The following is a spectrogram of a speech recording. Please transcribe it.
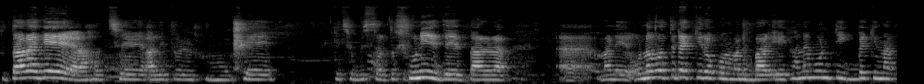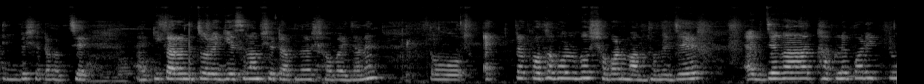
তো তার আগে হচ্ছে আলিফের মুখে কিছু বিস্তারিত শুনি যে তার আহ, মানে অনুভূতিটা কীরকম মানে এখানে মন টিকবে কি না টিকবে সেটা হচ্ছে কী কারণে চলে গিয়েছিলাম সেটা আপনারা সবাই জানেন। তো একটা কথা বলব সবার মাধ্যমে যে এক জায়গা থাকলে পরে একটু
